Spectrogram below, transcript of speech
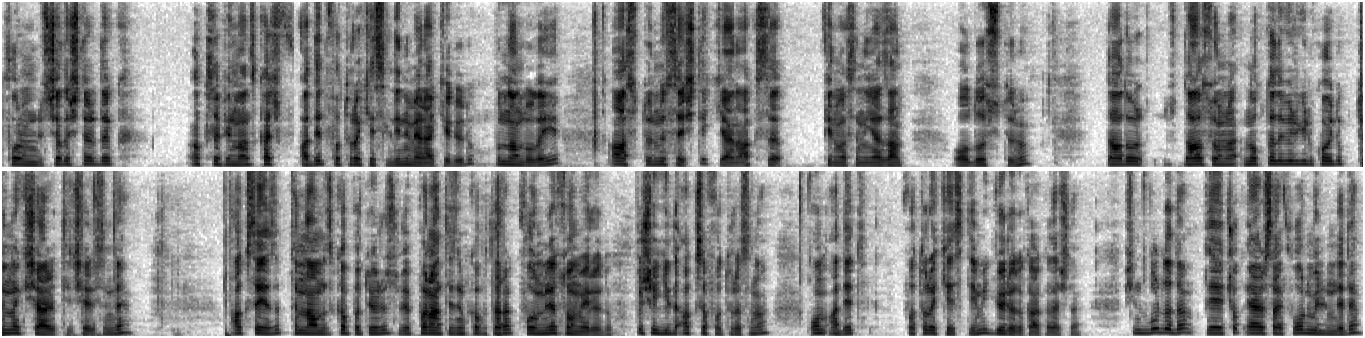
formülümüzü çalıştırdık. Aksa firmanız kaç adet fatura kesildiğini merak ediyorduk. Bundan dolayı A sütununu seçtik. Yani Aksa firmasının yazan olduğu sütunu. Daha doğru, daha sonra noktalı virgül koyduk tırnak işareti içerisinde. Aksa yazıp tırnağımızı kapatıyoruz ve parantezimi kapatarak formüle son veriyorduk. Bu şekilde aksa faturasına 10 adet fatura kestiğimi görüyorduk arkadaşlar. Şimdi burada da e, çok eğer say formülünde de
